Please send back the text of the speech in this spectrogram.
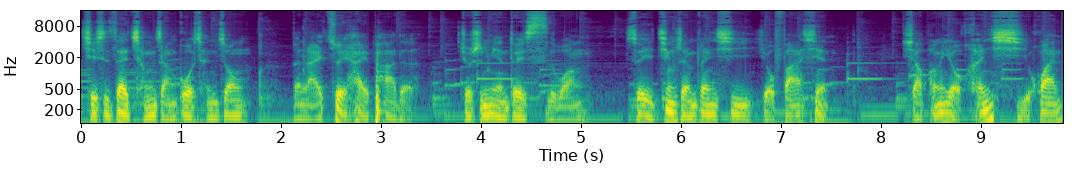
其实在成长过程中，本来最害怕的就是面对死亡，所以精神分析有发现，小朋友很喜欢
